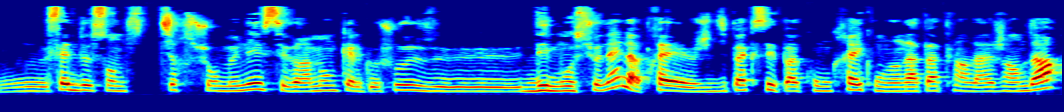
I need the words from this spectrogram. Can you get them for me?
le fait de sentir surmené, c'est vraiment quelque chose euh, d'émotionnel. Après, je dis pas que c'est pas concret, qu'on en a pas plein l'agenda,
